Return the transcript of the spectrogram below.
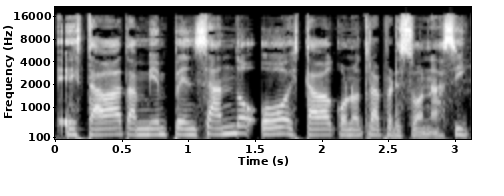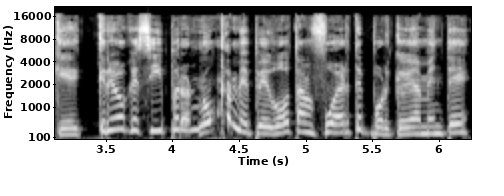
estaba también pensando o estaba con otra persona. Así que creo que sí, pero nunca me pegó tan fuerte porque obviamente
